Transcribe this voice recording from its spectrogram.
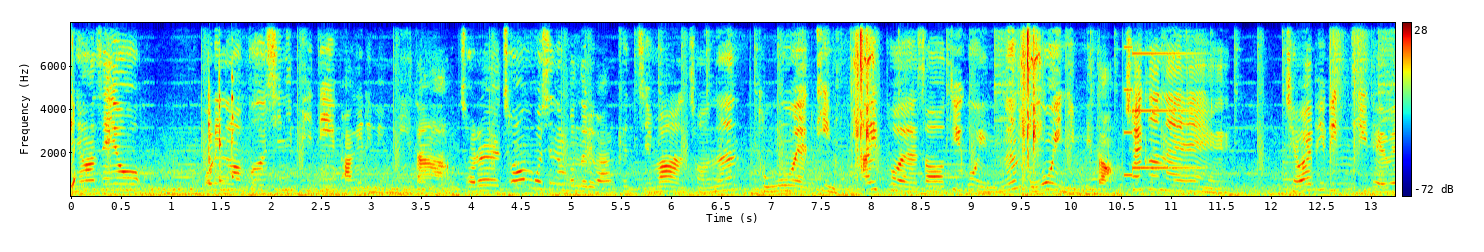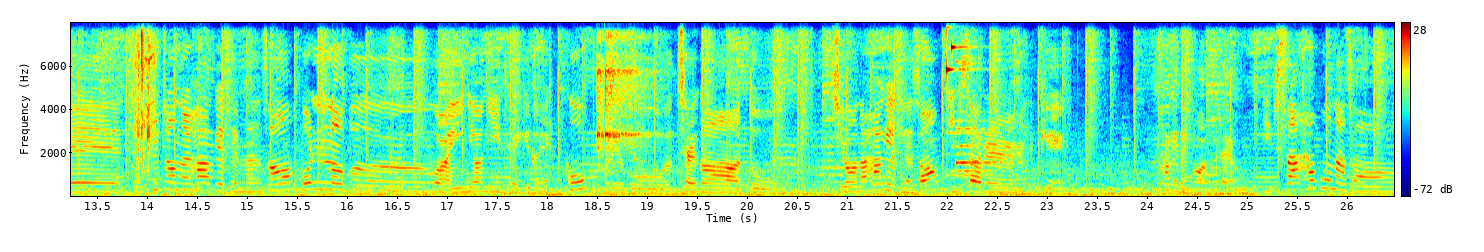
안녕하세요. 뽀린러브 신입 PD 박예림입니다. 저를 처음 보시는 분들이 많겠지만 저는 동호회 팀 하이퍼에서 뛰고 있는 동호인입니다. 최근에 JYPBT 대회 때 출전을 하게 되면서 뽀린러브와 인연이 되기도 했고 그리고 제가 또 지원을 하게 돼서 입사를 이렇게 하게 된 것 같아요. 입사하고 나서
